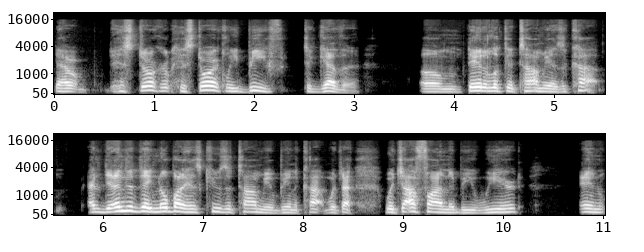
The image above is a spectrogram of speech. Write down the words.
that are historically beef together um, they'd have looked at Tommy as a cop. At the end of the day, nobody has accused of Tommy of being a cop, which I which I find to be weird. And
